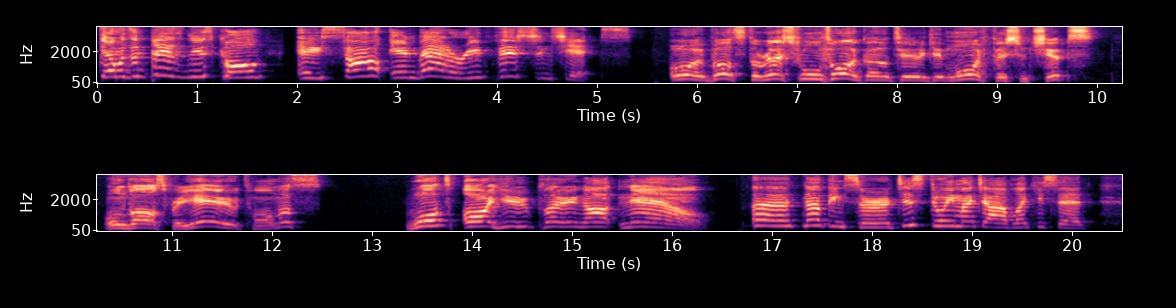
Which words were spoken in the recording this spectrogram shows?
There was a business called a salt and battery fish and chips. Oh, that's the restaurant I go to to get more fish and chips. And as for you, Thomas, what are you playing at now? Uh, nothing, sir. Just doing my job, like you said.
